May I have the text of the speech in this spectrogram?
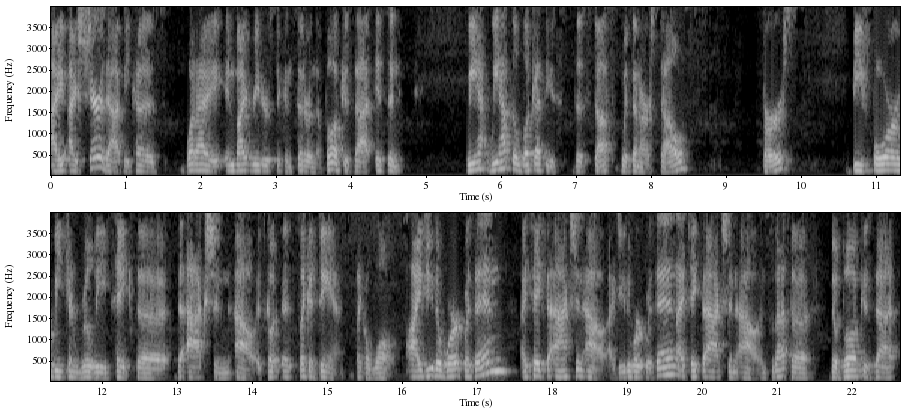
I, I share that because what I invite readers to consider in the book is that it's an we ha- we have to look at these this stuff within ourselves first before we can really take the the action out. It's it's like a dance. It's like a waltz. I do the work within. I take the action out. I do the work within. I take the action out. And so that's the the book is that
